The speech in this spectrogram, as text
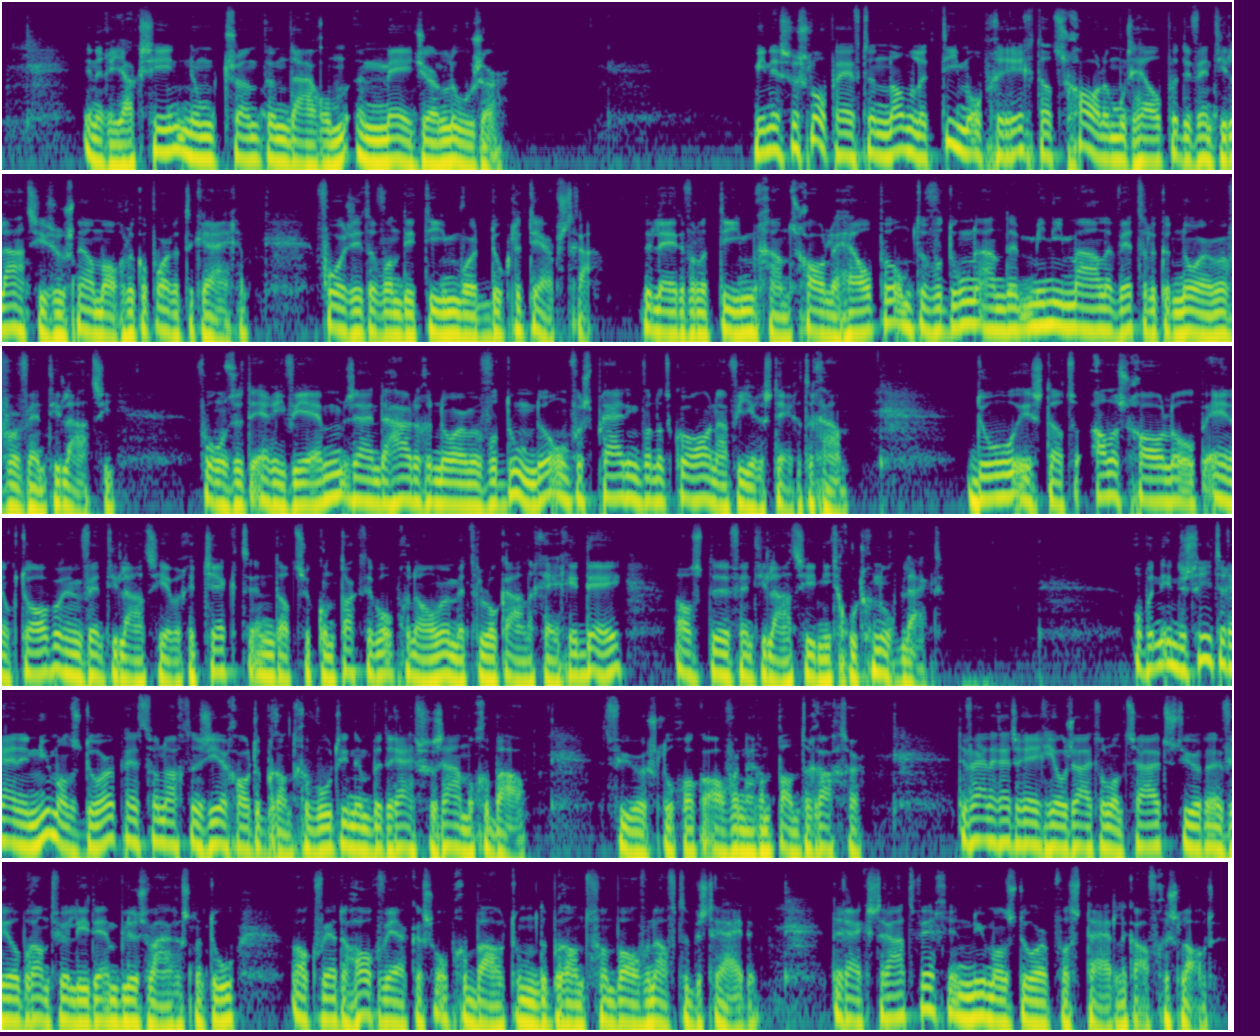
In een reactie noemt Trump hem daarom een major loser. Minister Slop heeft een landelijk team opgericht dat scholen moet helpen de ventilatie zo snel mogelijk op orde te krijgen. Voorzitter van dit team wordt Doekle Terpstra. De leden van het team gaan scholen helpen om te voldoen aan de minimale wettelijke normen voor ventilatie. Volgens het RIVM zijn de huidige normen voldoende om verspreiding van het coronavirus tegen te gaan. Doel is dat alle scholen op 1 oktober hun ventilatie hebben gecheckt... en dat ze contact hebben opgenomen met de lokale GGD... als de ventilatie niet goed genoeg blijkt. Op een industrieterrein in Numansdorp heeft vannacht een zeer grote brand gewoed in een bedrijfsverzamelgebouw. Het vuur sloeg ook over naar een pand erachter. De veiligheidsregio Zuid-Holland-Zuid stuurde er veel brandweerlieden en bluswagens naartoe. Ook werden hoogwerkers opgebouwd om de brand van bovenaf te bestrijden. De Rijkstraatweg in Numansdorp was tijdelijk afgesloten.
